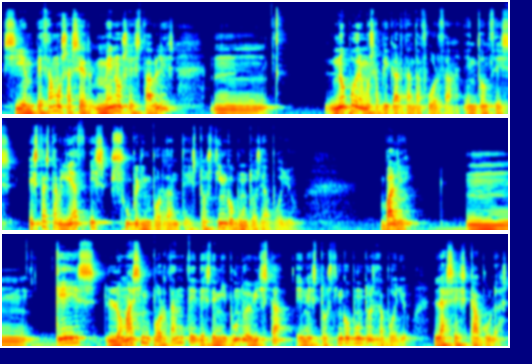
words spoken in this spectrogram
Si empezamos a ser menos estables, mm, no podremos aplicar tanta fuerza. Entonces, esta estabilidad es súper importante, estos cinco puntos de apoyo. Vale, mm, ¿qué es lo más importante desde mi punto de vista en estos cinco puntos de apoyo? Las escápulas.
